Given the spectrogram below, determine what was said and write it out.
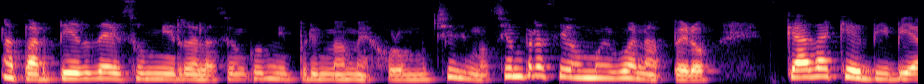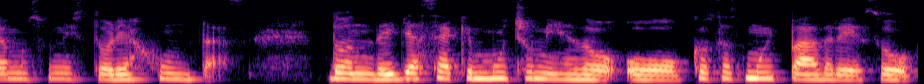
a partir de eso mi relación con mi prima mejoró muchísimo. Siempre ha sido muy buena, pero cada que vivíamos una historia juntas, donde ya sea que mucho miedo o cosas muy padres o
